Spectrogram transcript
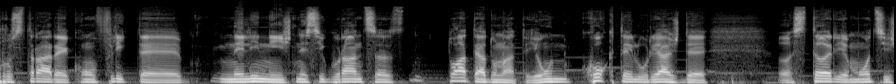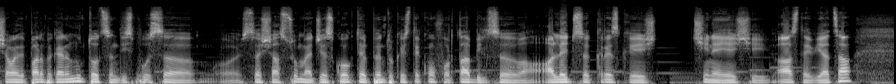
frustrare, conflicte, neliniști, nesiguranță, toate adunate. E un cocktail uriaș de uh, stări, emoții și așa mai departe, pe care nu toți sunt dispus să, uh, să-și asume acest cocktail pentru că este confortabil să alegi să crezi că ești cine ești și asta e viața. Uh,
